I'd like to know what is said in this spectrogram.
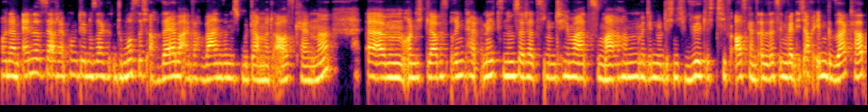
Und am Ende ist ja auch der Punkt, den du sagst, du musst dich auch selber einfach wahnsinnig gut damit auskennen. Ne? Ähm, und ich glaube, es bringt halt nichts, Newsletter zu einem Thema zu machen, mit dem du dich nicht wirklich tief auskennst. Also deswegen, wenn ich auch eben gesagt habe,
